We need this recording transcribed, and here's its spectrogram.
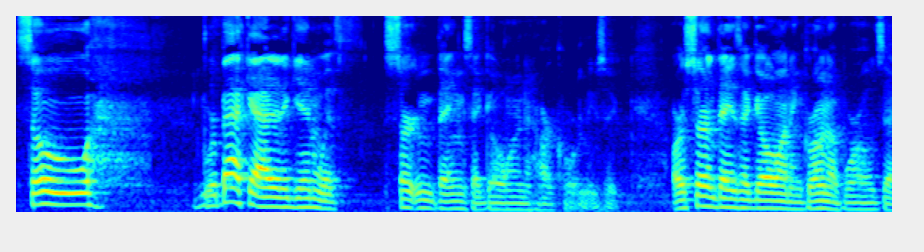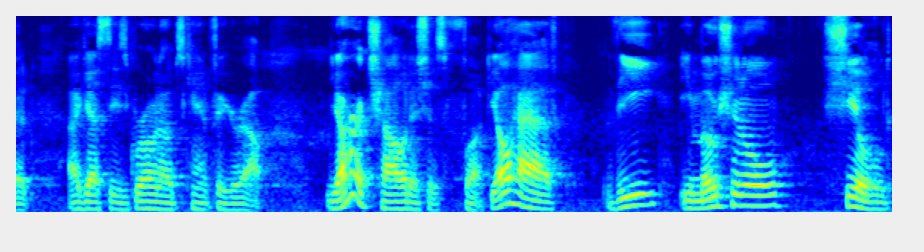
so we're back at it again with certain things that go on in hardcore music, or certain things that go on in grown up worlds that I guess these grown ups can't figure out. Y'all are childish as fuck. Y'all have the emotional shield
